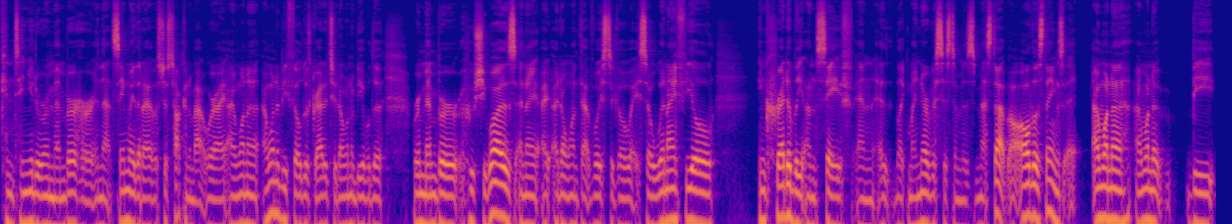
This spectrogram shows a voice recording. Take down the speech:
continue to remember her in that same way that I was just talking about, where I want to I want to be filled with gratitude. I want to be able to remember who she was, and I I don't want that voice to go away. So when I feel incredibly unsafe and uh, like my nervous system is messed up all those things i want to i want to be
